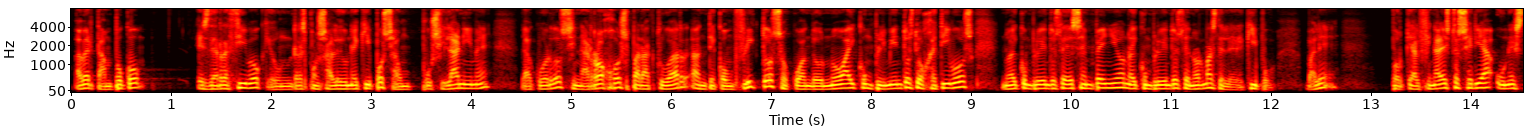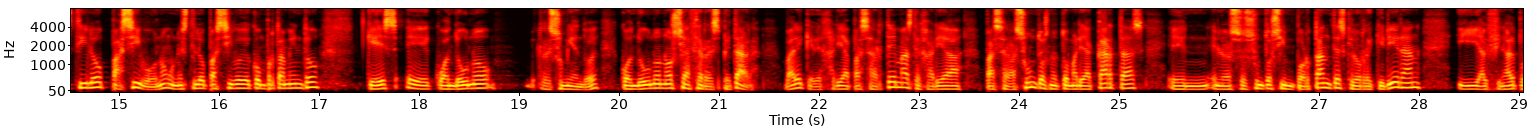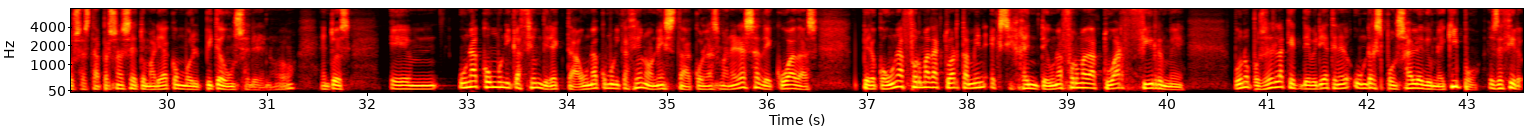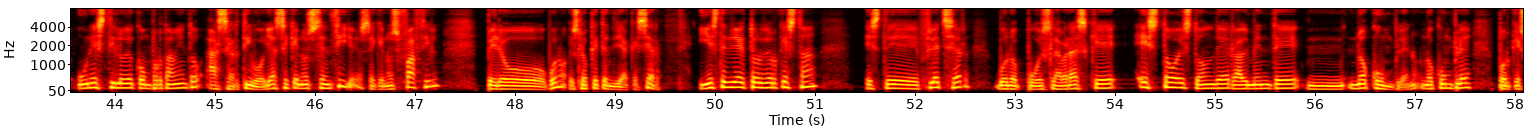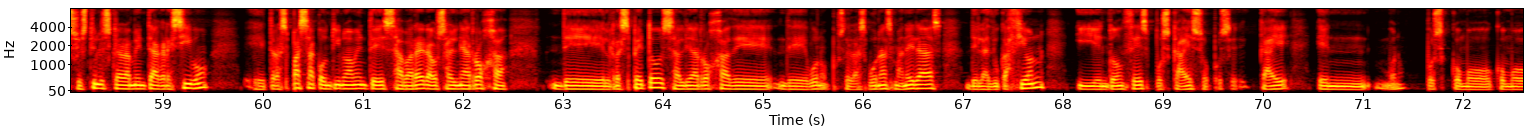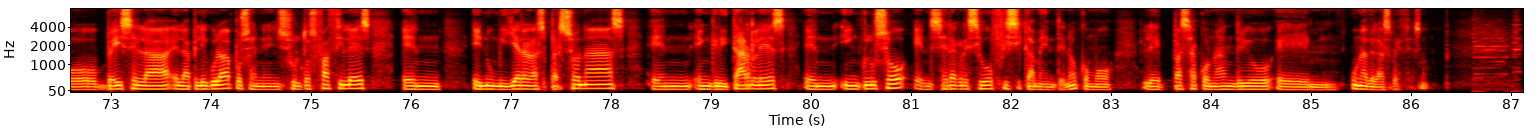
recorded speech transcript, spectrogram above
A ver, tampoco es de recibo que un responsable de un equipo sea un pusilánime, ¿de acuerdo? Sin arrojos para actuar ante conflictos o cuando no hay cumplimientos de objetivos, no hay cumplimientos de desempeño, no hay cumplimientos de normas del equipo, ¿vale? Porque al final esto sería un estilo pasivo, ¿no? Un estilo pasivo de comportamiento que es eh, cuando uno resumiendo, ¿eh? cuando uno no se hace respetar, ¿vale? Que dejaría pasar temas, dejaría pasar asuntos, no tomaría cartas en, los asuntos importantes que lo requirieran y al final, pues a esta persona se tomaría como el pito de un sereno. Entonces, em, una comunicación directa, una comunicación honesta, con las maneras adecuadas, pero con una forma de actuar también exigente, una forma de actuar firme. Bueno, pues es la que debería tener un responsable de un equipo, es decir, un estilo de comportamiento asertivo. Ya sé que no es sencillo, ya sé que no es fácil, pero bueno, es lo que tendría que ser. Y este director de orquesta este Fletcher, bueno, pues la verdad es que esto es donde realmente mm, no cumple, ¿no? ¿no? cumple porque su estilo es claramente agresivo, eh, traspasa continuamente esa barrera o esa línea roja del respeto, esa línea roja de, bueno, pues de las buenas maneras, de la educación, y entonces pues cae eso, pues eh, cae en, bueno, pues como, como veis en la, en la, película, pues en insultos fáciles, en, humillar a las personas, en, gritarles, en incluso en ser agresivo físicamente, ¿no? Como le pasa con Andrew eh, una de las veces,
